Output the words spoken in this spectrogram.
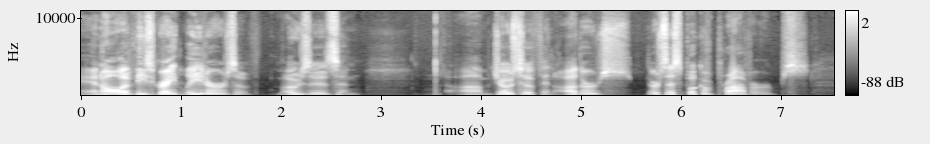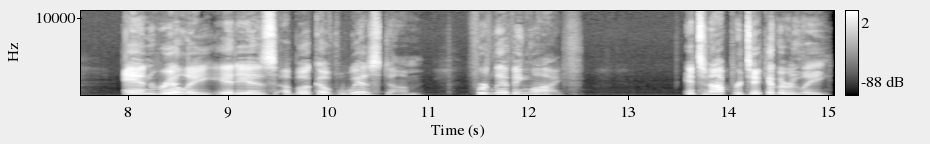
and all of these great leaders of Moses and um, Joseph and others. There's this book of Proverbs and really, it is a book of wisdom for living life. It's not particularly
